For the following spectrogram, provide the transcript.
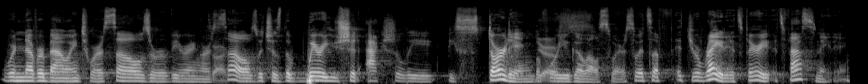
We're never bowing to ourselves or revering ourselves, which is the where you should actually be starting before you go elsewhere. So it's a, it, you're right. It's very, it's fascinating,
